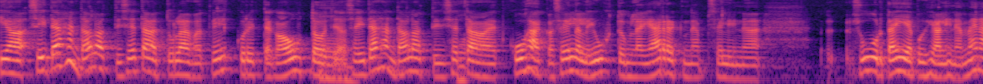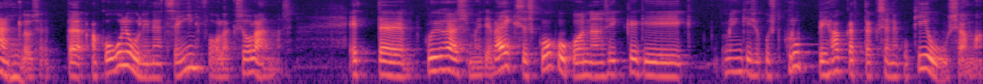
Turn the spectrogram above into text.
ja see ei tähenda alati seda, et tulevad vilkuritega autod mm. ja see ei tähenda alati seda, et kohe ka sellele juhtumile järgneb selline suur täiepõhjaline menetlus, mm. et äh, aga oluline, et see info oleks olemas. et äh, kui ühes, ma ei tea, väikses kogukonnas ikkagi mingisugust gruppi hakatakse nagu kiusama,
